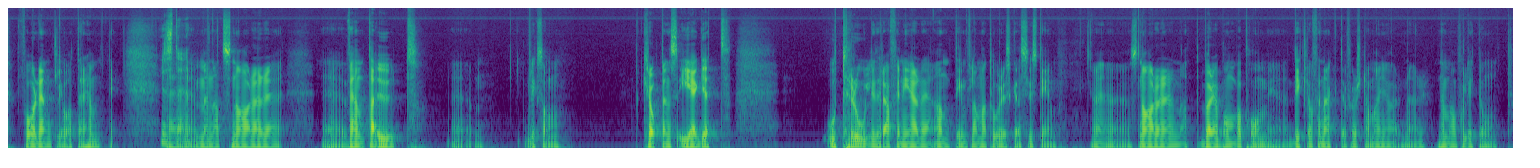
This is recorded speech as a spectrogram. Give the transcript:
få ordentlig återhämtning. Eh, men att snarare eh, vänta ut eh, liksom kroppens eget otroligt raffinerade antiinflammatoriska system. Eh, snarare än att börja bomba på med diklofenak det första man gör när, när man får lite ont.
